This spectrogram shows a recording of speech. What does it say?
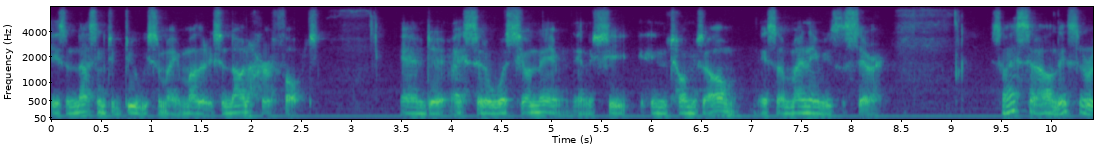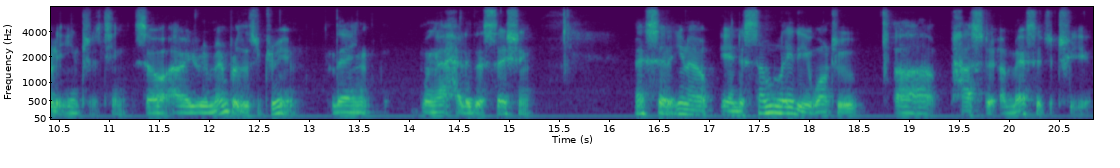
is nothing to do with my mother. It's not her fault. And uh, I said, "What's your name?" And she and told me, "Oh, it's uh, my name is Sarah." So I said, oh, this is really interesting. So I remember this dream. Then when I had the session, I said, you know, and some lady want to uh, pass a message to you.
